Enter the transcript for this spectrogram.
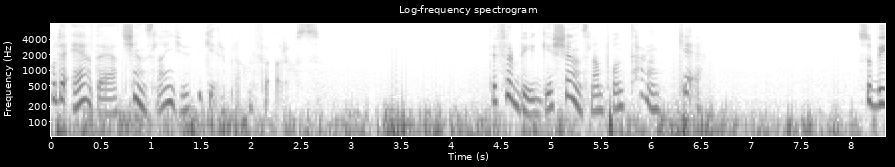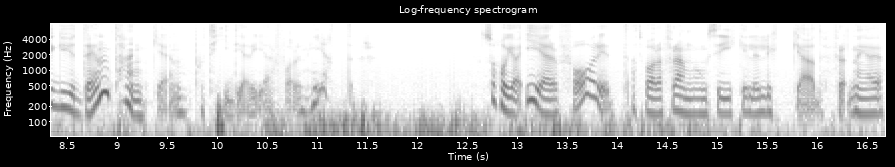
Och det är det att känslan ljuger ibland för oss. Det förbygger känslan på en tanke. Så bygger ju den tanken på tidigare erfarenheter. Så har jag erfarit att vara framgångsrik eller lyckad för när jag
